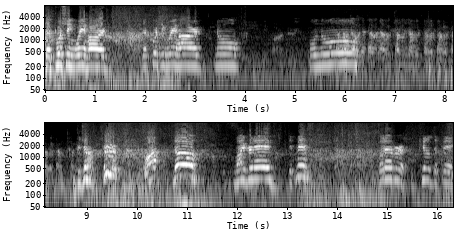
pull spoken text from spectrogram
They're pushing way hard. They're pushing way hard. No. Easy, partner. Oh no. Good job. What? No. My grenade. It missed. Whatever. It killed the thing.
